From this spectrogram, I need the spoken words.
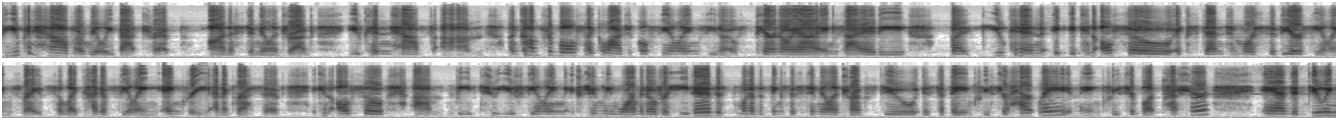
so you can have a really bad trip on a stimulant drug. You can have um, uncomfortable psychological feelings, you know, paranoia, anxiety, but you can, it, it can also extend to more severe feelings, right? So, like kind of feeling angry and aggressive. It can also um, lead to you feeling extremely warm and overheated. One of the things that stimulant drugs do is that they increase your heart rate and they increase your blood pressure. And in doing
